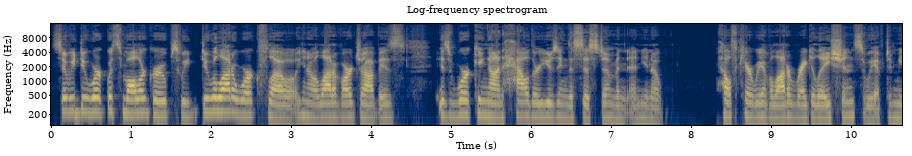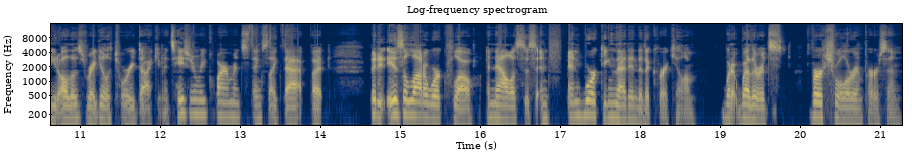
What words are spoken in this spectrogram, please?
So we do work with smaller groups. We do a lot of workflow. You know, a lot of our job is is working on how they're using the system and, and you know healthcare we have a lot of regulations so we have to meet all those regulatory documentation requirements things like that but but it is a lot of workflow analysis and and working that into the curriculum whether it's virtual or in person.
